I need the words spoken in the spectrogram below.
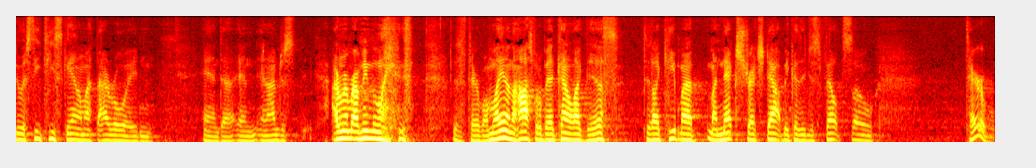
do a CT scan on my thyroid. And, and, uh, and, and I'm just, I remember I'm even laying, this is terrible, I'm laying in the hospital bed kind of like this to like keep my, my neck stretched out because it just felt so terrible.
